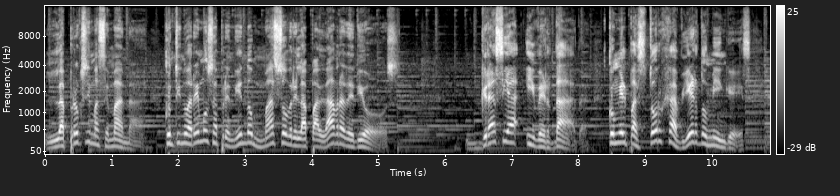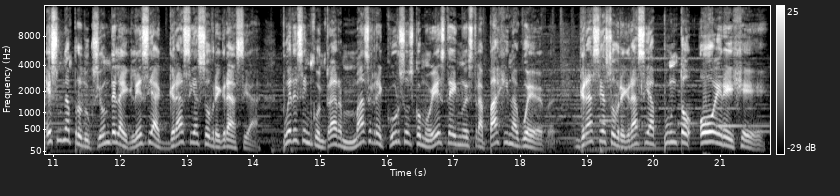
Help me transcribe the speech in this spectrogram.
La próxima semana continuaremos aprendiendo más sobre la palabra de Dios. Gracia y verdad con el pastor Javier Domínguez es una producción de la iglesia Gracia sobre Gracia. Puedes encontrar más recursos como este en nuestra página web graciasobregracia.org.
